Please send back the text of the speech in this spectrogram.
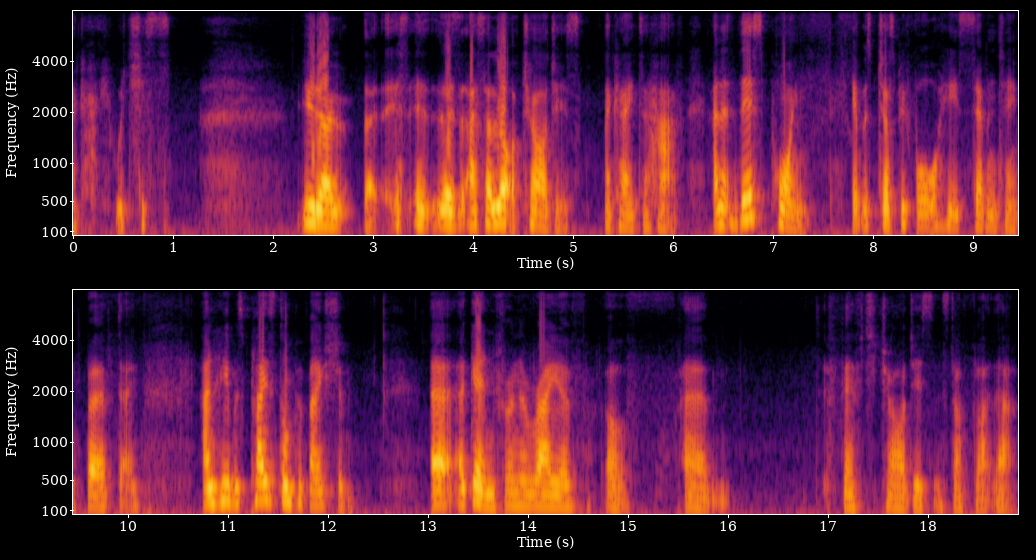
okay, which is you know, it's, it's, that's a lot of charges, okay, to have. And at this point, It was just before his 17th birthday, and he was placed on probation uh, again for an array of of um, theft charges and stuff like that.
